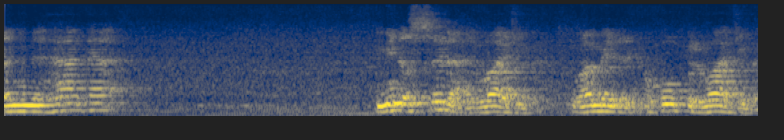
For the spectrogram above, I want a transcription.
أن هذا من الصلة الواجبة ومن الحقوق الواجبة.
